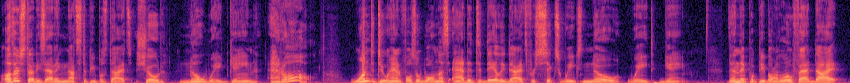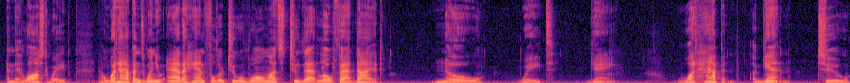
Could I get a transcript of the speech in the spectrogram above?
Other studies adding nuts to people's diets showed no weight gain at all. One to two handfuls of walnuts added to daily diets for six weeks, no weight gain. Then they put people on a low-fat diet, and they lost weight. Now, what happens when you add a handful or two of walnuts to that low-fat diet? No weight gain. What happened, again, to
